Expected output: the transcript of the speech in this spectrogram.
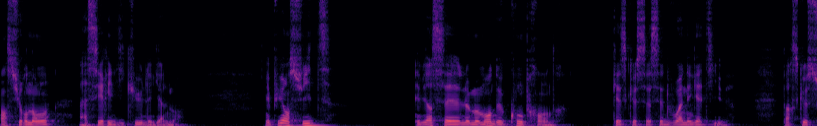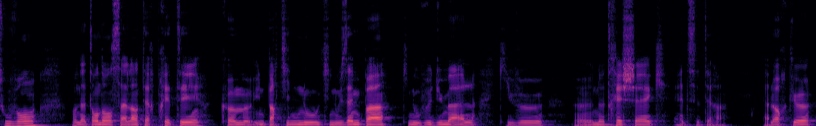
un surnom assez ridicule également. Et puis ensuite, eh bien, c'est le moment de comprendre qu'est-ce que c'est cette voix négative. Parce que souvent, on a tendance à l'interpréter comme une partie de nous qui nous aime pas, qui nous veut du mal, qui veut euh, notre échec, etc. Alors que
